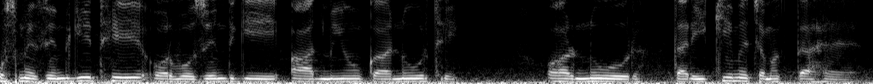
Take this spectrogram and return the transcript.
उसमें ज़िंदगी थी और वो ज़िंदगी आदमियों का नूर थी और नूर तारीकी में चमकता है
